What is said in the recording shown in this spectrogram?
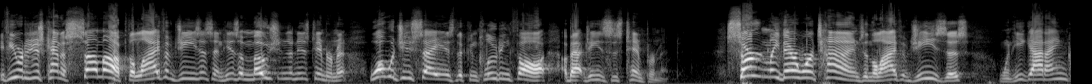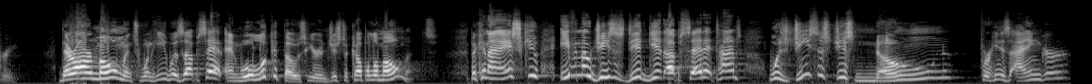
If you were to just kind of sum up the life of Jesus and his emotions and his temperament, what would you say is the concluding thought about Jesus' temperament? Certainly, there were times in the life of Jesus when he got angry. There are moments when he was upset, and we'll look at those here in just a couple of moments. But can I ask you, even though Jesus did get upset at times, was Jesus just known for his anger?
